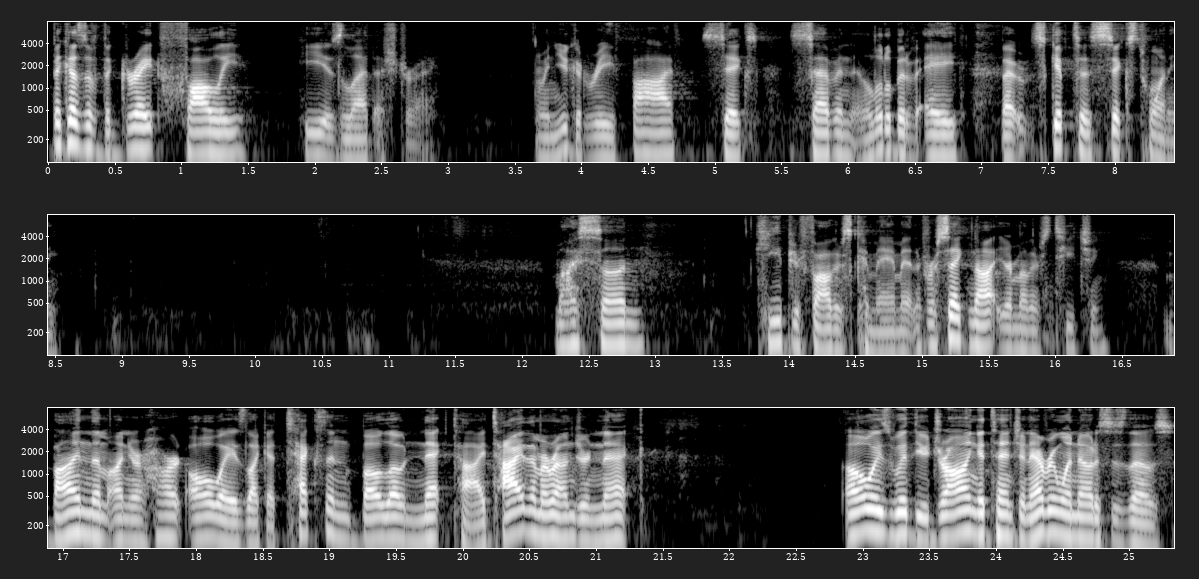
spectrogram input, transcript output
because of the great folly he is led astray. I mean, you could read five, six, 7, and a little bit of 8, but skip to 620. My son, keep your father's commandment and forsake not your mother's teaching. Bind them on your heart always like a Texan bolo necktie. Tie them around your neck. Always with you, drawing attention. Everyone notices those.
